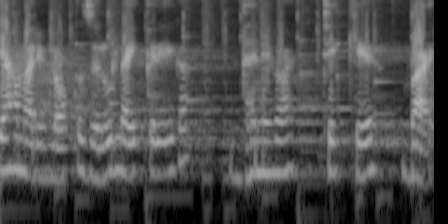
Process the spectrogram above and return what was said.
या हमारे ब्लॉग को ज़रूर लाइक करिएगा। धन्यवाद टेक केयर बाय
